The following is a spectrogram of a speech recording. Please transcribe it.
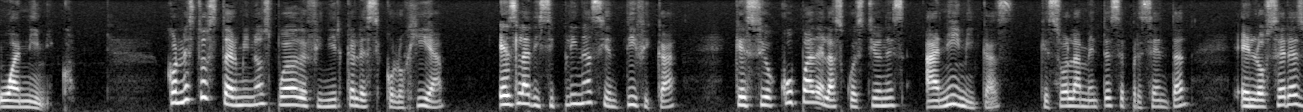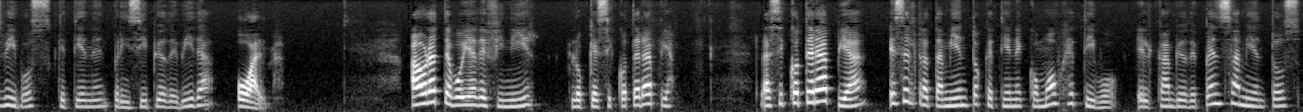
o anímico. Con estos términos puedo definir que la psicología es la disciplina científica que se ocupa de las cuestiones anímicas que solamente se presentan en los seres vivos que tienen principio de vida o alma. Ahora te voy a definir lo que es psicoterapia. La psicoterapia es el tratamiento que tiene como objetivo el cambio de pensamientos,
